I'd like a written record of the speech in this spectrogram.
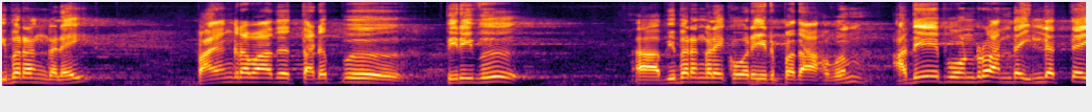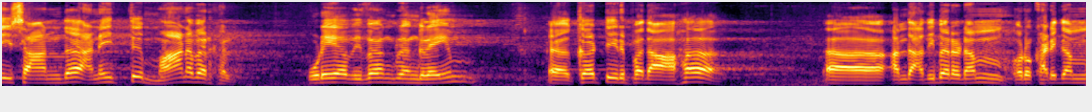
விவரங்களை பயங்கரவாத தடுப்பு பிரிவு விவரங்களை கோரியிருப்பதாகவும் அதே போன்று அந்த இல்லத்தை சார்ந்த அனைத்து மாணவர்கள் உடைய விவரங்களையும் கேட்டிருப்பதாக அந்த அதிபரிடம் ஒரு கடிதம்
